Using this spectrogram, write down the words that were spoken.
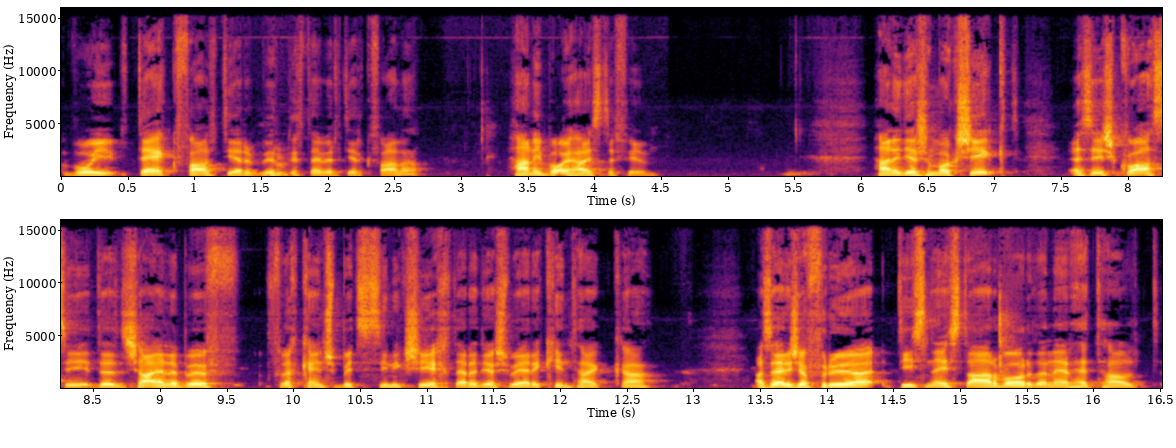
wo ich, der gefällt dir mhm. wirklich, der wird dir gefallen. Honey Boy heißt der Film. Habe ich dir schon mal geschickt. Es ist quasi der Shia LaBeouf, vielleicht kennst du ein bisschen seine Geschichte, er hat ja eine schwere Kindheit gehabt. Also er ist ja früher Disney-Star geworden, er hat halt,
